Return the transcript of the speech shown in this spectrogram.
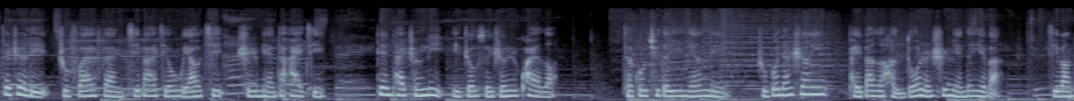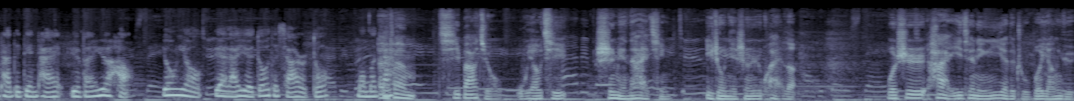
在这里祝福 FM 七八九五幺七失眠的爱情电台成立一周岁生日快乐！在过去的一年里，主播男声音陪伴了很多人失眠的夜晚，希望他的电台越办越好，拥有越来越多的小耳朵，么么哒！FM 七八九五幺七失眠的爱情一周年生日快乐！我是嗨一千零一夜的主播杨宇。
